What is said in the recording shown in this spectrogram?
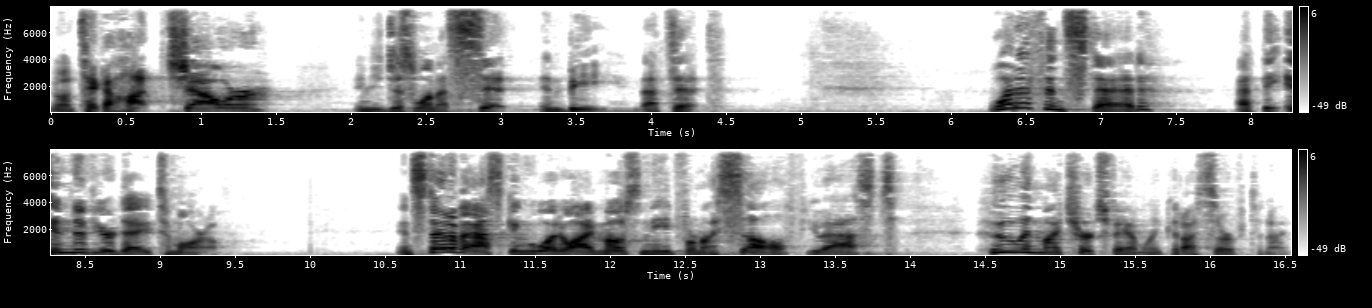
You want to take a hot shower. And you just want to sit and be. That's it. What if instead, at the end of your day tomorrow, Instead of asking, What do I most need for myself? you asked, Who in my church family could I serve tonight?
